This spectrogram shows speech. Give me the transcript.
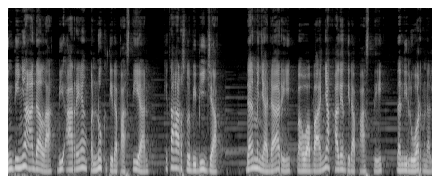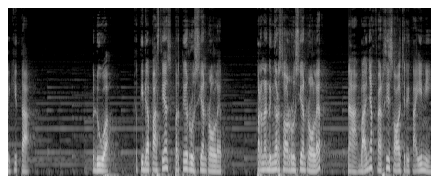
Intinya adalah di area yang penuh ketidakpastian, kita harus lebih bijak dan menyadari bahwa banyak hal yang tidak pasti dan di luar kendali kita. Kedua, ketidakpastian seperti Russian roulette. Pernah dengar soal Russian roulette? Nah, banyak versi soal cerita ini.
